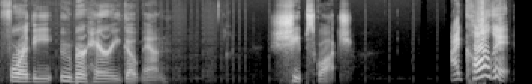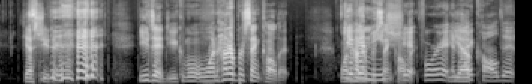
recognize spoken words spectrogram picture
for the uber hairy goat man. Sheep squatch. I called it. Yes, you did. you did. You 100% called it. 100% Giving me called shit it. for it, and Yep. I called it.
